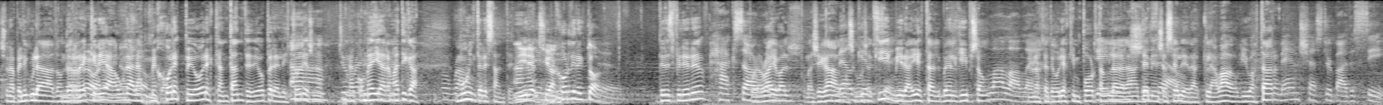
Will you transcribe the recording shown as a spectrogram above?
Es una película donde Una recrea a una de las mejores, peores cantantes de ópera de la historia. Es una, una comedia dramática muy interesante. Dirección. Mejor director. Denis Villeneuve por Arrival, por la llegada, Mel decimos aquí. Gibson. Mira, ahí está el Mel Gibson La La en las categorías que importan. La La Damien Chazelle. Chazelle era clavado que iba a estar. Manchester by the Sea.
